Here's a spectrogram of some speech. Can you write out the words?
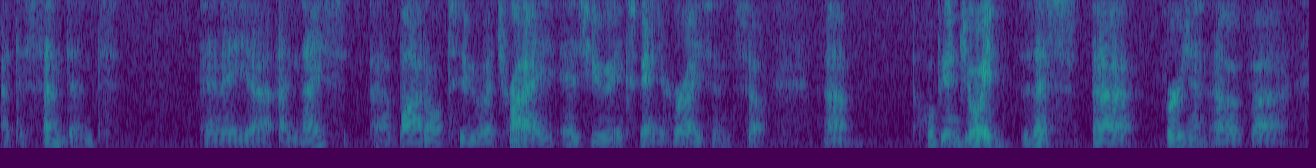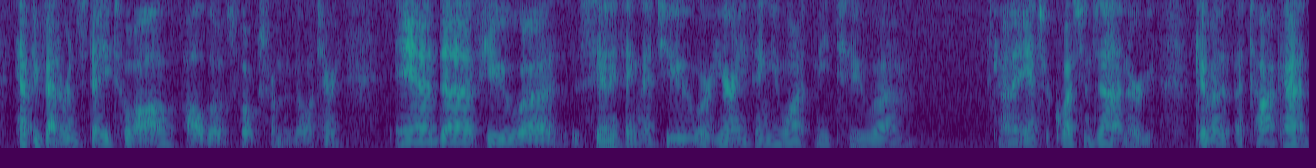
a descendant, and a, uh, a nice uh, bottle to uh, try as you expand your horizons. So um, hope you enjoyed this uh, version of uh, Happy Veterans Day to all, all those folks from the military. And uh, if you uh, see anything that you or hear anything you want me to um, kind of answer questions on or give a, a, talk on,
